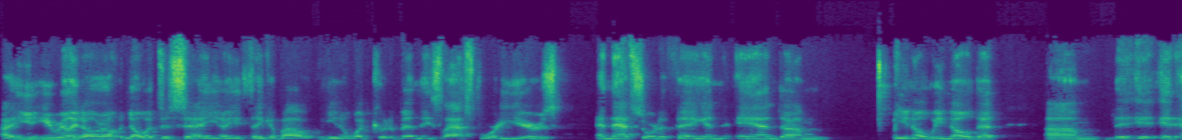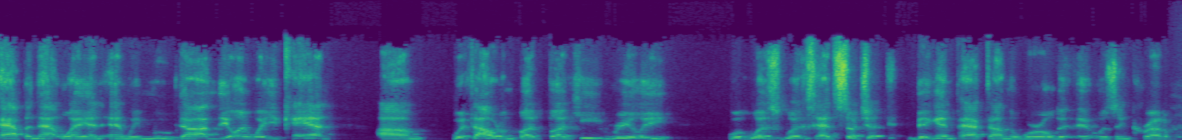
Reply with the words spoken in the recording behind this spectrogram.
I, you, really don't know what to say. You know, you think about, you know, what could have been these last 40 years and that sort of thing. And, and, um, you know, we know that um, it, it, happened that way and, and we moved on the only way you can um, without him. But, but he really, was was had such a big impact on the world. It, it, was incredible.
